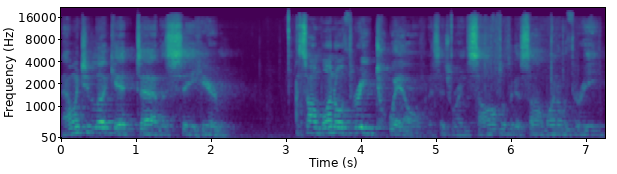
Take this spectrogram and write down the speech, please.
Now I want you to look at, uh, let's see here, Psalm 103 12. And since we're in Psalms, let's look at Psalm 103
